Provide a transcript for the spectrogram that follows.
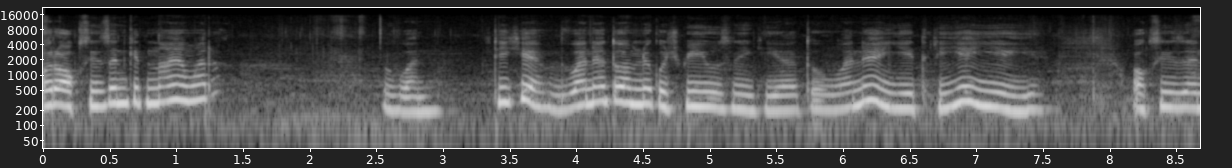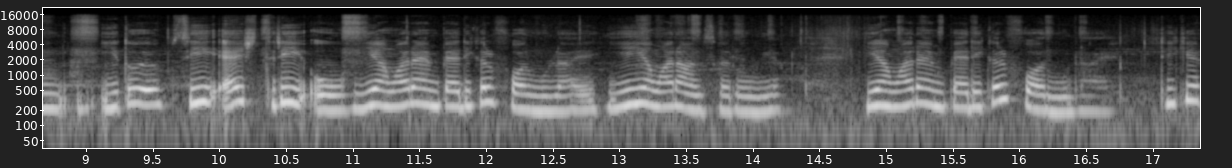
और ऑक्सीजन कितना है हमारा? वन ठीक है? वन है तो हमने कुछ भी यूज़ नहीं किया तो वन है, ये थ्री है, ये ये। ऑक्सीजन ये तो सी एच थ्री ओ ये हमारा एम्पेरिकल फार्मूला है। यही हमारा आंसर हो गया। ये हमारा एम्पेरिकल फार्मूला है। ठीक है?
